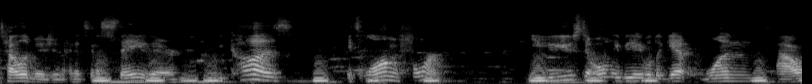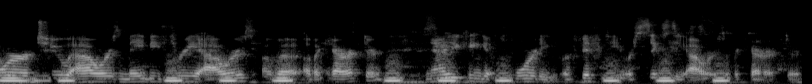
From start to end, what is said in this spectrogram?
television and it's going to stay there because it's long form. You used to only be able to get one hour, two hours, maybe three hours of a, of a character. Now you can get 40 or 50 or 60 hours of a character.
